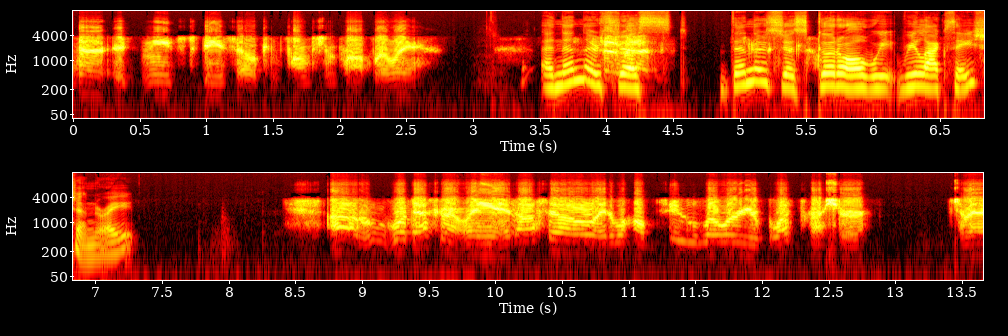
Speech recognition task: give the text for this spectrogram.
where it needs to be so it can function properly. And then there's so just that, then there's just good old re- relaxation, right? Um, well, definitely. It also it will help to lower your blood pressure. And I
